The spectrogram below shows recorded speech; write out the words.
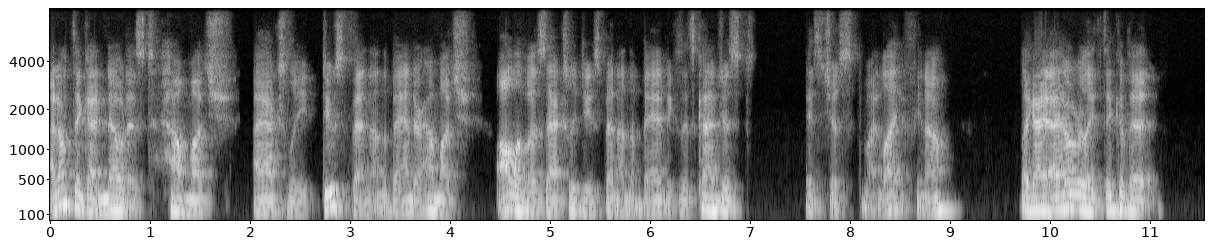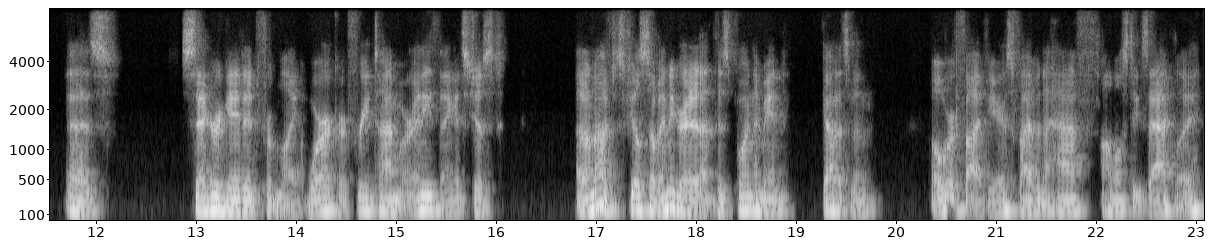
I don't think I noticed how much I actually do spend on the band or how much all of us actually do spend on the band because it's kind of just it's just my life, you know? Like I, I don't really think of it as segregated from like work or free time or anything. It's just I don't know, it just feels so integrated at this point. I mean, God, it's been over five years, five and a half, almost exactly.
